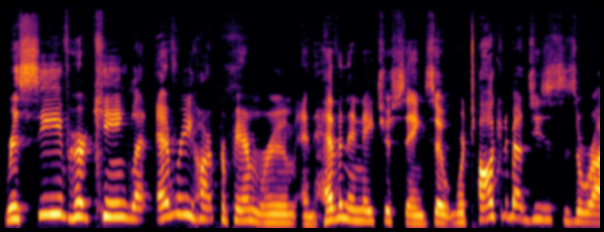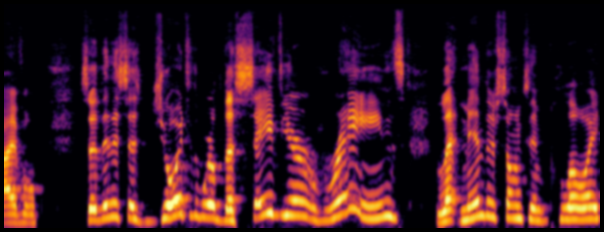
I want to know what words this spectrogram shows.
receive her king. Let every heart prepare room, and heaven and nature sing. So we're talking about Jesus' arrival. So then it says, Joy to the world, the Savior reigns. Let men their songs employ,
